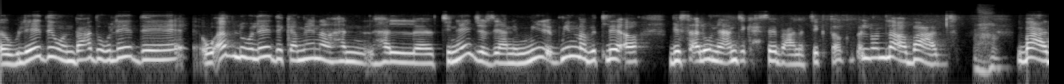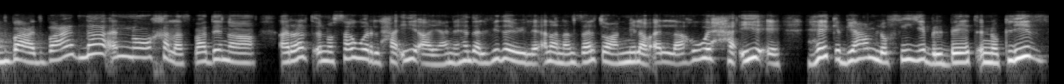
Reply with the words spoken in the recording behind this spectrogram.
ولادي ومن بعد ولادي وقبل ولادي كمان هال teenagers يعني مين ما بتلاقى بيسألوني عندك حساب على تيك توك؟ بقول لهم لا بعد. بعد بعد بعد لا إنه خلص. بعدين قررت إنه صور الحقيقة. يعني هذا الفيديو اللي أنا نزلته عن ميلا وإيلا هو حقيقي. هيك بيعملوا فيي بالبيت إنه please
